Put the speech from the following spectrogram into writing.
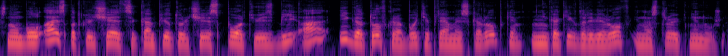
Snowball Ice подключается к компьютеру через порт USB-A и готов к работе прямо из коробки, никаких драйверов и настроек не нужно.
